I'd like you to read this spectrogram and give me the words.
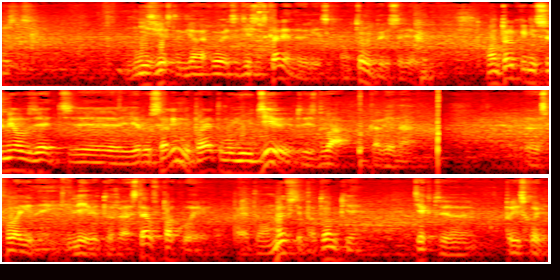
есть неизвестно, где находится 10 колен еврейских, он тоже переселил. Он только не сумел взять э, Иерусалим, и поэтому Иудею, то есть два колена э, с половиной, и Леви тоже оставил в покое. Поэтому мы все потомки, те, кто происходит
